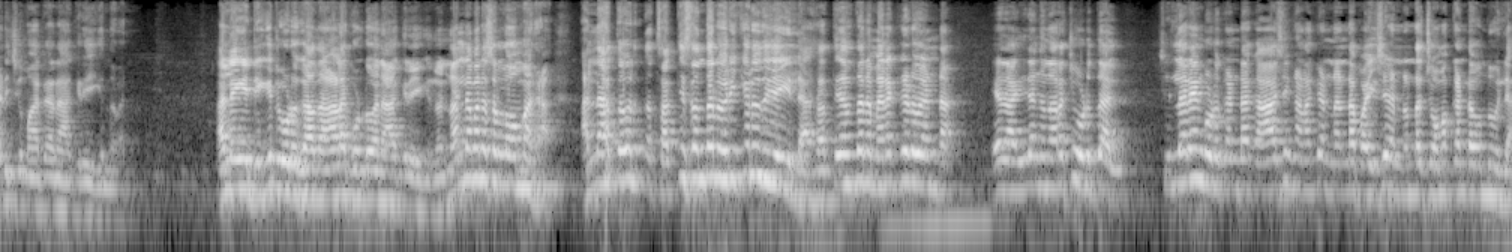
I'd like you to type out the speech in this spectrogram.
അടിച്ചു മാറ്റാൻ ആഗ്രഹിക്കുന്നവൻ? അല്ലെങ്കിൽ ടിക്കറ്റ് കൊടുക്കാതെ ആളെ കൊണ്ടുപോകാൻ ആഗ്രഹിക്കുന്നവൻ? നല്ല മനസ്സുള്ളവന്മാരാ അല്ലാത്തവർ സത്യസന്ധൻ ഒരിക്കലും ഇത് ചെയ്യില്ല. സത്യസന്ധന മെനക്കേട് വേണ്ട. ഏതാ ഇതങ്ങ് നിറച്ചു കൊടുത്താൽ ചില്ലറയും കൊടുക്കണ്ട കാശ് കണക്കെണ്ണണ്ട പൈസ എണ്ണണ്ട ചുമക്കണ്ട ഒന്നുമില്ല.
